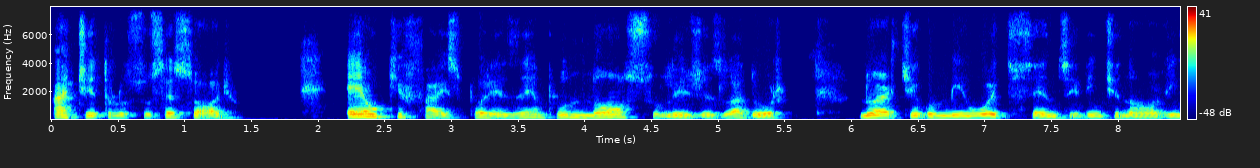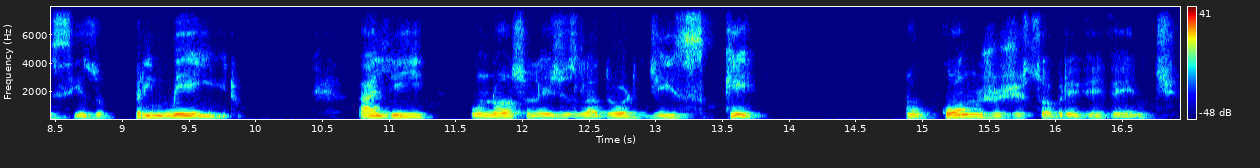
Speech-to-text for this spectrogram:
a título sucessório. É o que faz, por exemplo, o nosso legislador no artigo 1829, inciso 1. Ali, o nosso legislador diz que o cônjuge sobrevivente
